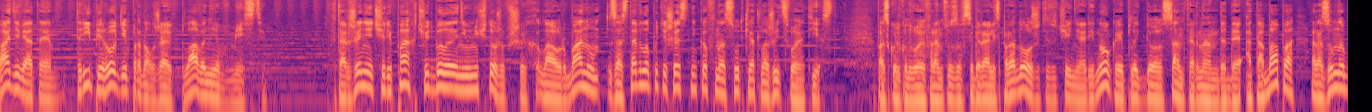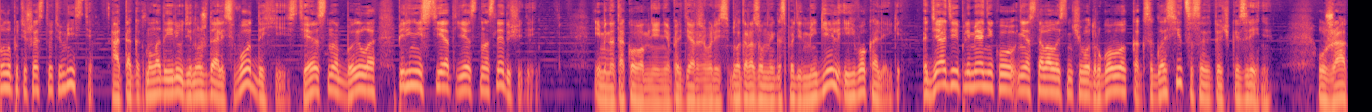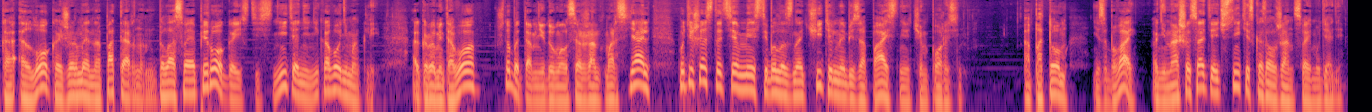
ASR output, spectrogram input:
Глава 9. Три пироги продолжают плавание вместе. Вторжение черепах, чуть было не уничтоживших Лаурбану, заставило путешественников на сутки отложить свой отъезд. Поскольку двое французов собирались продолжить изучение Оренока и плыть до Сан-Фернандо де Атабапа, разумно было путешествовать вместе. А так как молодые люди нуждались в отдыхе, естественно, было перенести отъезд на следующий день. Именно такого мнения придерживались благоразумный господин Мигель и его коллеги. Дяде и племяннику не оставалось ничего другого, как согласиться с этой точкой зрения. У Жака Элока и Жермена Патерна была своя пирога, и стеснить они никого не могли. А кроме того, что бы там ни думал сержант Марсиаль, путешествовать всем вместе было значительно безопаснее, чем порознь. «А потом, не забывай, они наши соотечественники», — сказал Жан своему дяде.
